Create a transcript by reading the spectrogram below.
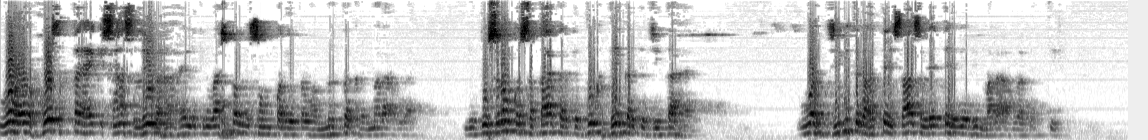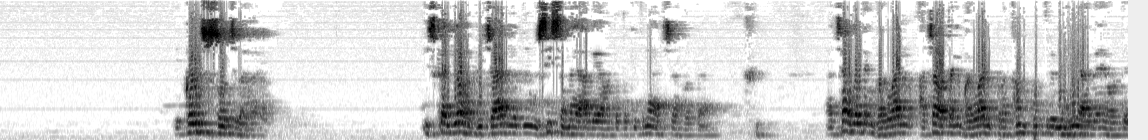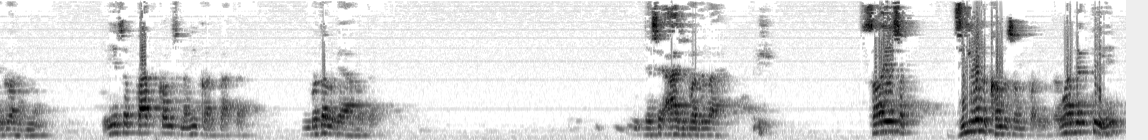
वह हो सकता है कि सांस ले रहा है, लेकिन वास्तव में संपरे तो वह मृतक है, मरा हुआ है। जो दूसरों को सता करके, दुख दे करके जीता है। वह जीवित रहते, सांस लेते हुए भी मरा हुआ व्यक्ति कंस सोच रहा है? इसका यह विचार यदि उसी समय आ गया होता तो कितना अच्छा होता। है अच्छा होता कि भगवान अच्छा होता कि भगवान प्रथम पुत्र नहीं आ गए होते गर्भ में। तो ये सब बात कंस नहीं कर पाता। बदल गया होता। जैसे आज बदला। स जीवन खल संपद वह व्यक्ति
